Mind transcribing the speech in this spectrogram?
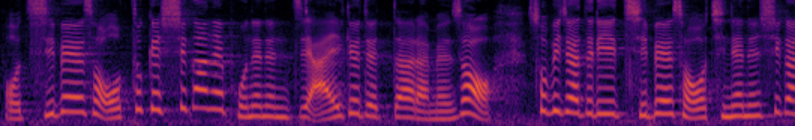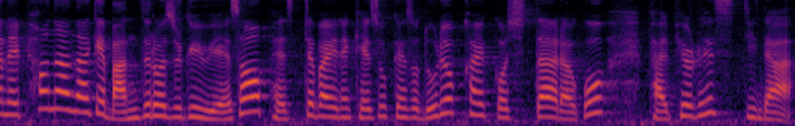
어, 집에서 어떻게 시간을 보내는지 알게 됐다라면서 소비자들이 집에서 지내는 시간을 편안하게 만들어주기 위해서 베스트바이는 계속해서 노력할 것이다라고 발표를 했습니다.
